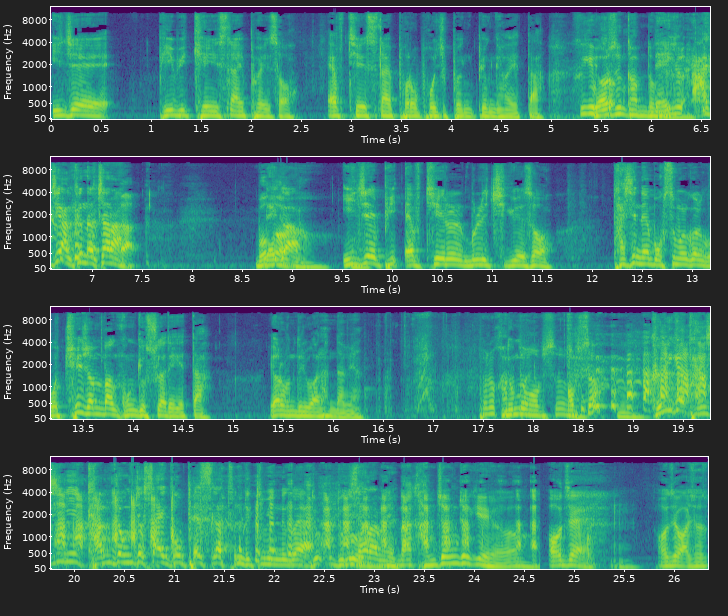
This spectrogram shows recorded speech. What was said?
이제 BBK sniper에서 FTA sniper로 보직 변- 변경하겠다. 그게 무슨 감동이야? 내일 아직 안 끝났잖아. 뭐가? 내가 이제 B- FTA를 물리치기 위해서 다시 내 목숨을 걸고 최전방 공격수가 되겠다. 여러분들이 원한다면. 별로 감동 없어. 없어? 그러니까 당신이 감정적 사이코패스 같은 느낌이 있는 거야. 이 사람이. 나 감정적이에요. 어제 어제 와주,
